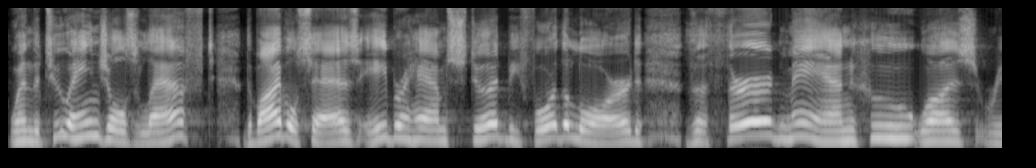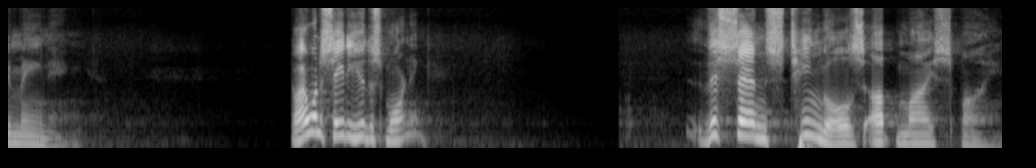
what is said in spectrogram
When the two angels left, the Bible says Abraham stood before the Lord, the third man who was remaining. Now, I want to say to you this morning this sends tingles up my spine.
